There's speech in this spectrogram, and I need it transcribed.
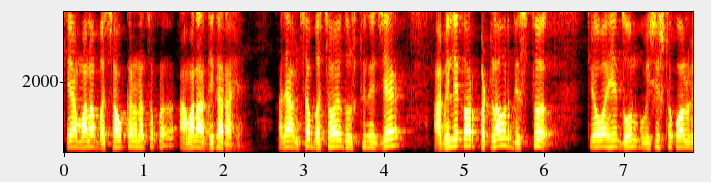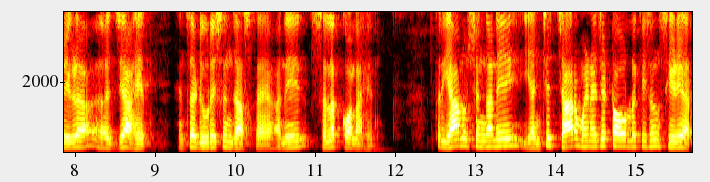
की आम्हाला बचाव करण्याचा प्र आम्हाला अधिकार आहे. आणि आमच्या बचावाच्या दृष्टीने जे अभिलेखावर पटलावर दिसतं की बाबा हे दोन विशिष्ट कॉल वेगळ्या जे आहेत यांचं ड्युरेशन जास्त आहे आणि सलग कॉल आहेत. तर या अनुषंगाने यांचे चार महिन्याचे tower location C D R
